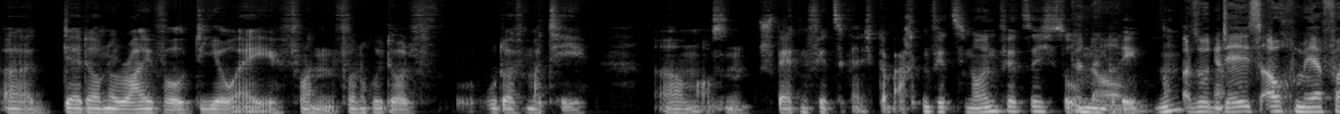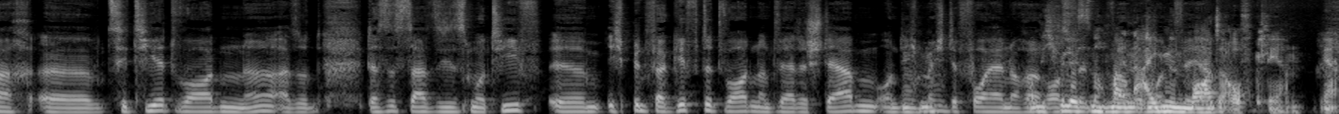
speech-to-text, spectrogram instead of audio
äh, Dead on Arrival, DOA von, von Rudolf, Rudolf Matte. Ähm, aus den späten 40ern, ich glaube 48, 49, so Genau. um den Dreh. Ne? Also ja. der ist auch mehrfach äh, zitiert worden. Ne? Also das ist da dieses Motiv, ähm, ich bin vergiftet worden und werde sterben und ich Mhm. möchte vorher noch Und ich will jetzt noch meinen eigenen. Mord aufklären. Ja,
